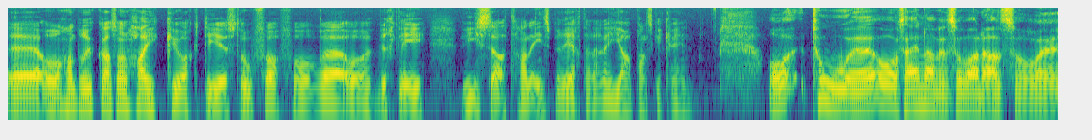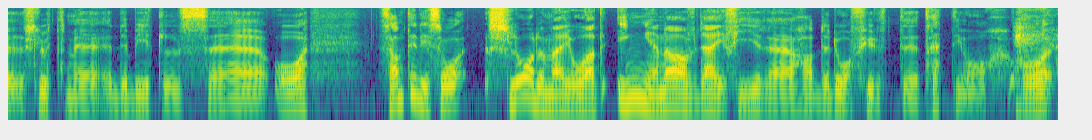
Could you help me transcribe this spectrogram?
Uh, og han bruker sånn haiku-aktige strofer for uh, å virkelig vise at han er inspirert av denne japanske kvinnen. Og to uh, år seinere så var det altså slutt med The Beatles. og samtidig så slår det meg jo at ingen av de fire hadde da fylt 30 år. Og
